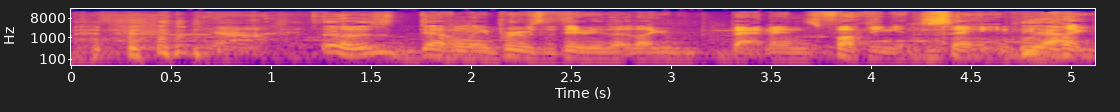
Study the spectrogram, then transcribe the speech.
Yeah. so this definitely proves the theory that like Batman's fucking insane. Yeah. like.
